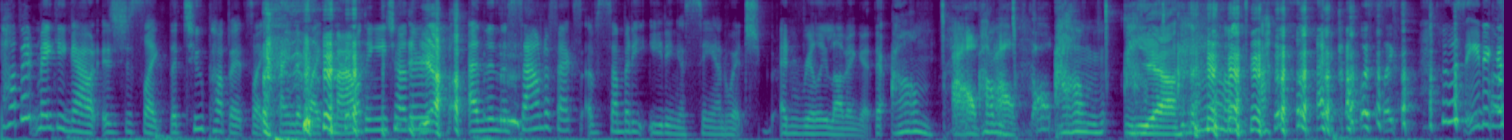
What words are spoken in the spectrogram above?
Puppet making out is just like the two puppets, like kind of like mouthing each other. Yeah. And then the sound effects of somebody eating a sandwich and really loving it. They're um, um, ow, ow. um, Yeah. like, I was like, who's eating a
